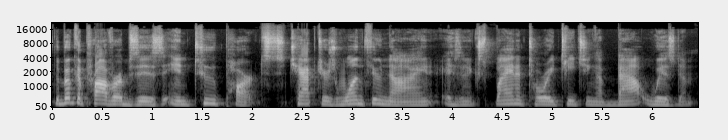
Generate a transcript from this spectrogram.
The book of Proverbs is in two parts. Chapters 1 through 9 is an explanatory teaching about wisdom.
